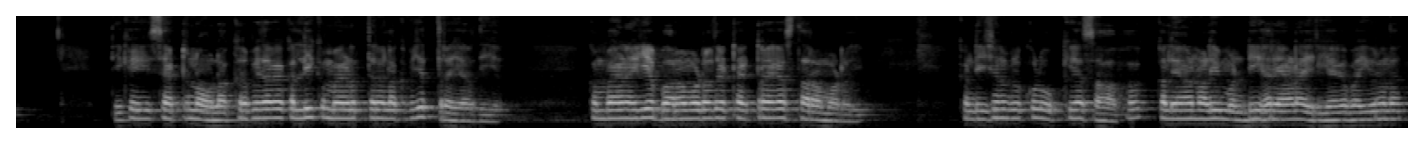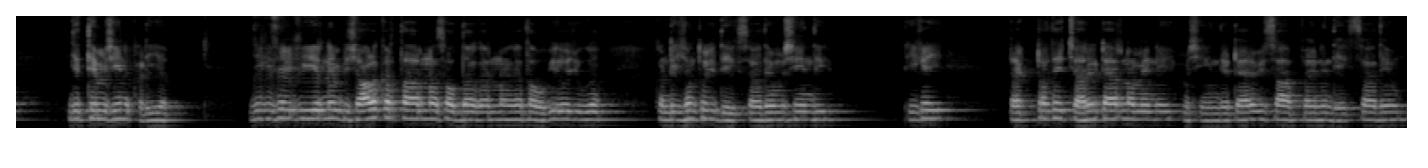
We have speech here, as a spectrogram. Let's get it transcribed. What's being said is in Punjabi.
ਠੀਕ ਹੈ ਜੀ ਸੈੱਟ 9 ਲੱਖ ਰੁਪਏ ਦਾ ਹੈ ਕੱਲੀ ਕੰਬਾਈਨ 3 ਲੱਖ 75 ਹਜ਼ਾਰ ਦੀ ਹੈ। ਕੰਬਾਈਨ ਹੈਗੀ ਹੈ 12 ਮਾਡਲ ਤੇ ਟਰੈਕਟਰ ਹੈਗਾ 17 ਮਾਡਲ ਜੀ। ਕੰਡੀਸ਼ਨ ਬਿਲਕੁਲ ਓਕੇ ਆ, ਸਾਫ਼ ਆ। ਕਲਿਆਣ ਵਾਲੀ ਮੰਡੀ ਹਰਿਆਣਾ ਏਰੀਆ ਹੈਗਾ ਬਾਈ ਉਹਨਾਂ ਦਾ, ਜਿੱਥੇ ਮਸ਼ੀਨ ਖੜੀ ਆ। ਜੇ ਕਿਸੇ ਵੀਰ ਨੇ ਵਿਸ਼ਾਲ ਕਰਤਾਰ ਨਾਲ ਸੌਦਾ ਕਰਨਾ ਹੈਗਾ ਤਾਂ ਉਹ ਵੀ ਹੋ ਜਾਊਗਾ ਕੰਡੀਸ਼ਨ ਤੁਸੀਂ ਦੇਖ ਸਕਦੇ ਹੋ ਮਸ਼ੀਨ ਦੀ। ਠੀਕ ਹੈ ਜੀ ਟਰੈਕਟਰ ਦੇ ਚਾਰੇ ਟਾਇਰ ਨਵੇਂ ਨੇ, ਮਸ਼ੀਨ ਦੇ ਟਾਇਰ ਵੀ ਸਾਫ਼ ਪਏ ਨੇ, ਦੇਖ ਸਕਦੇ ਹੋ।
